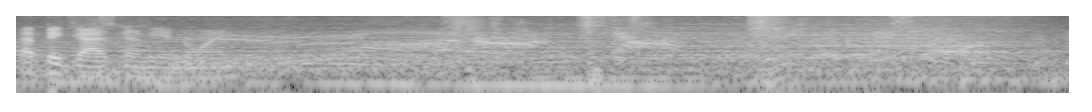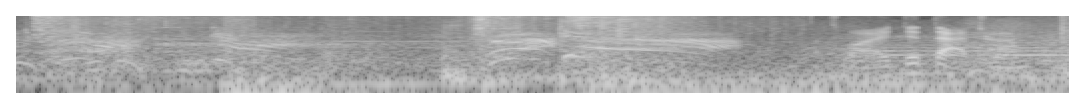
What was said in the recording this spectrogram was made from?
That big guy's gonna be annoying. That's why I did that to him.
